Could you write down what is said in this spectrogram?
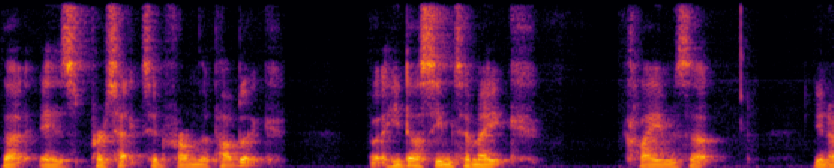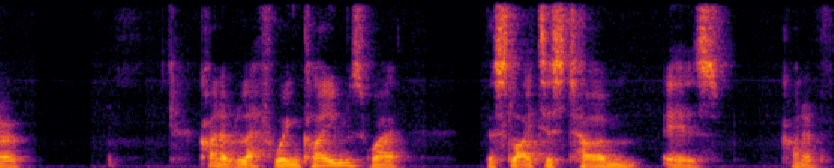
that is protected from the public. But he does seem to make claims that, you know, kind of left wing claims where the slightest term is kind of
